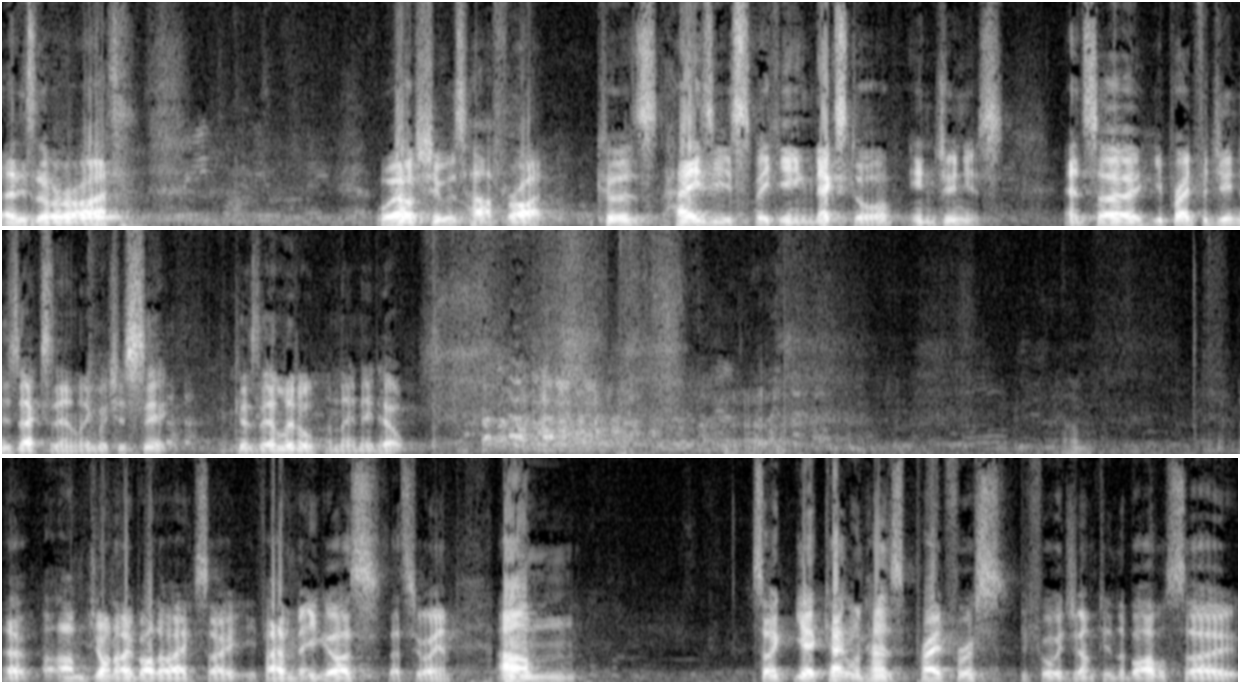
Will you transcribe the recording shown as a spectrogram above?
that is all right. Well, she was half right because Hazy is speaking next door in juniors. And so you prayed for juniors accidentally, which is sick because they're little and they need help. Um, uh, I'm John O, by the way. So if I haven't met you guys, that's who I am. Um, so, yeah, Caitlin has prayed for us before we jumped in the Bible, so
